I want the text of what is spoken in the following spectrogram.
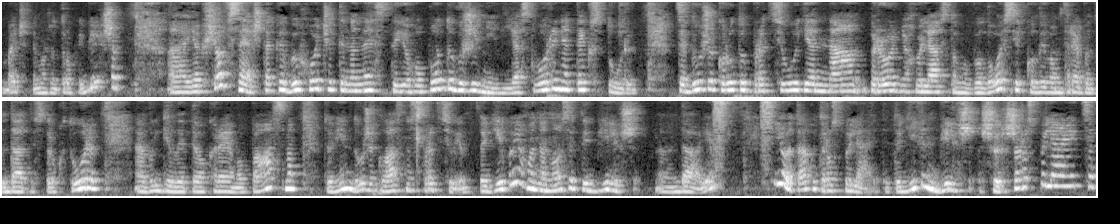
Бачите, можна трохи більше. Якщо все ж таки ви хочете нанести його по довжині для створення текстури, це дуже круто працює на природньо-хвилястому волосі, коли вам треба додати структури, виділити окремо пасма, то він дуже класно спрацює. Тоді ви його наносите більш е, далі. І отак от розпиляєте. Тоді він більш ширше розпиляється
